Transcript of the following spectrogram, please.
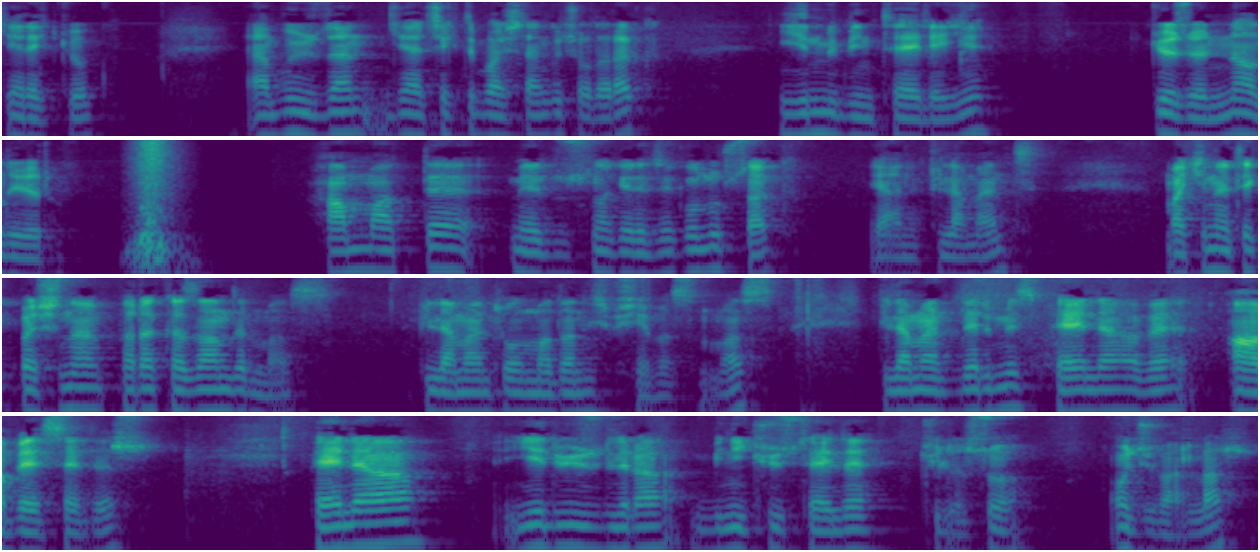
Gerek yok. Yani bu yüzden gerçekli başlangıç olarak 20.000 TL'yi göz önüne alıyorum. Ham madde mevzusuna gelecek olursak yani filament makine tek başına para kazandırmaz. Filament olmadan hiçbir şey basılmaz. Filamentlerimiz PLA ve ABS'dir. PLA 700 lira 1200 TL kilosu o civarlar.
